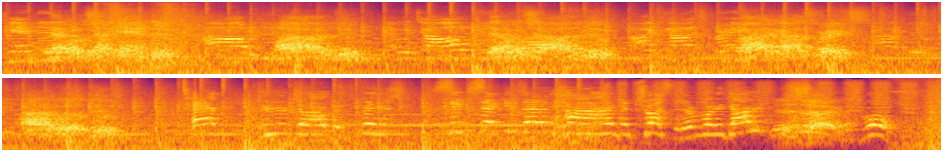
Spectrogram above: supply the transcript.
can do. That which I can do. I ought to do. I ought to do. That which I ought to do. That which I ought to do. By God's grace. By God's grace. I will do. I will do. Tap, do your job, and finish six seconds at a time, and trust it. Everybody got it? Yes, sir. Let's roll.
